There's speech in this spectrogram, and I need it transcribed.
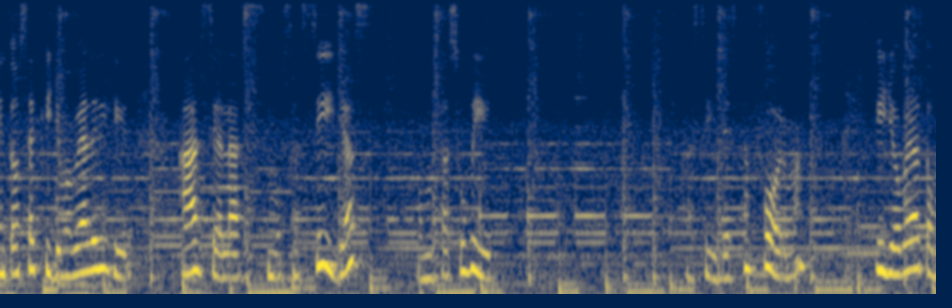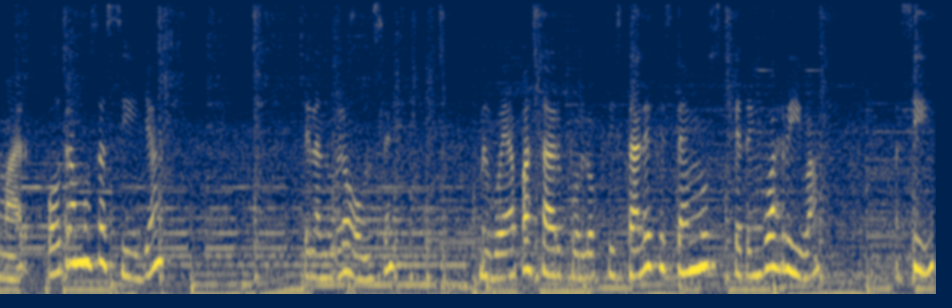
entonces aquí yo me voy a dirigir hacia las mozasillas vamos a subir así de esta forma. Y yo voy a tomar otra mozasilla de la número 11 me voy a pasar por los cristales que estemos que tengo arriba así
